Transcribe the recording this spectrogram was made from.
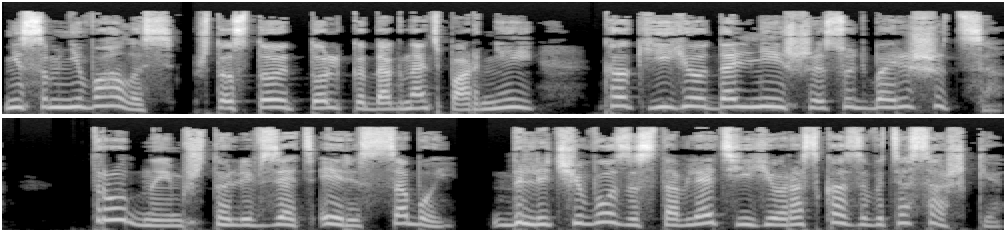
не сомневалась, что стоит только догнать парней, как ее дальнейшая судьба решится. Трудно им, что ли, взять Эри с собой? Для чего заставлять ее рассказывать о Сашке?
